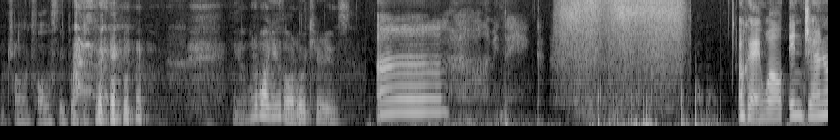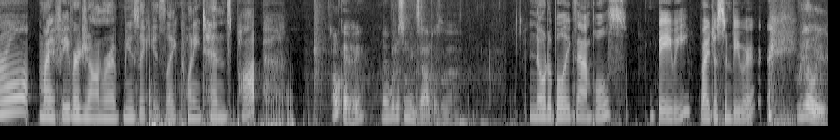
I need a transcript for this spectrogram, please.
I'm trying to like fall asleep or anything. yeah. What about you though? I'm really curious. Um, let me think. Okay, well, in general, my favorite genre of music is like 2010s pop. Okay. Like, what are some examples of that? Notable examples Baby by Justin Bieber. Really?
